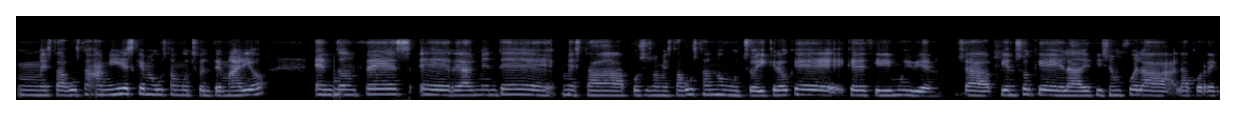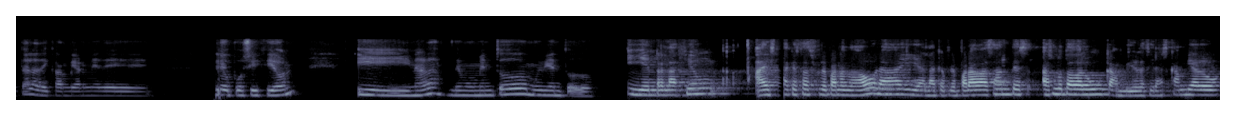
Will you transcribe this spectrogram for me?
Me está gusta, a mí es que me gusta mucho el temario, entonces eh, realmente me está, pues eso, me está gustando mucho y creo que, decidí muy bien. O sea, pienso que la decisión fue la correcta, la de cambiarme de, de oposición y nada, de momento muy bien todo. Y en relación a esta que estás preparando ahora y a la que preparabas antes, ¿has notado algún cambio? Es decir, ¿has cambiado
